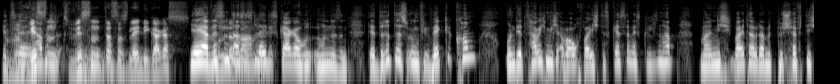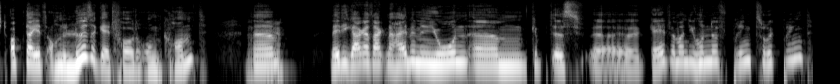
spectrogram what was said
Jetzt, äh, hab ich- wissend, wissend, dass es Lady Gagas Ja, ja, wissen, Hunde dass es waren? Lady Gaga Hu- Hunde sind. Der dritte ist irgendwie weggekommen und jetzt habe ich mich aber auch, weil ich das gestern erst gelesen habe, mal nicht weiter damit beschäftigt, ob da jetzt auch eine Lösegeldforderung kommt. Ähm, Okay. Lady Gaga sagt, eine halbe Million ähm, gibt es äh, Geld, wenn man die Hunde bringt, zurückbringt.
